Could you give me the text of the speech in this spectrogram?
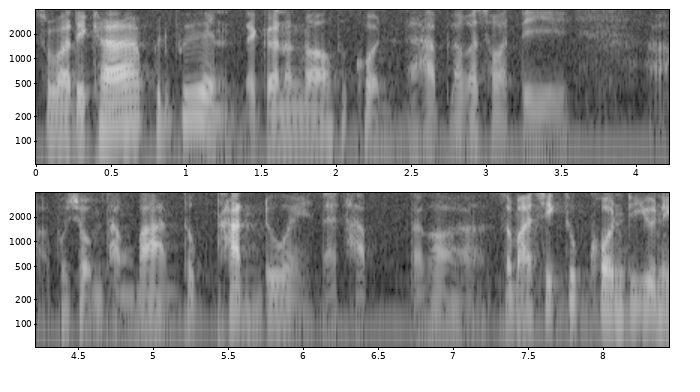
สวัสดีครับเพื่อนๆและก็น้องๆทุกคนนะครับ แล้วก็สวัสดีผู้ชมทางบ้านทุกท่านด้วยนะครับ แล้วก็สมาชิกทุกคนที่อยู่ใน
